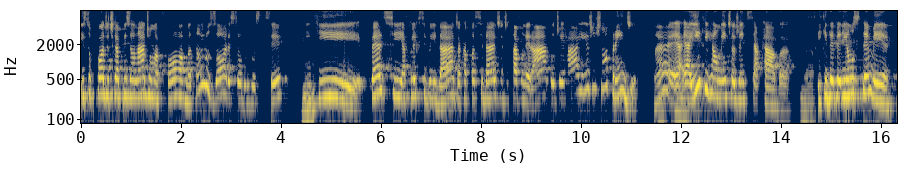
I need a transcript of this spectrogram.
isso pode te aprisionar de uma forma tão ilusória sobre você uhum. em que perde-se a flexibilidade, a capacidade de estar vulnerável, de errar, e aí a gente não aprende. Né? É, é aí que realmente a gente se acaba é. e que deveríamos temer.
